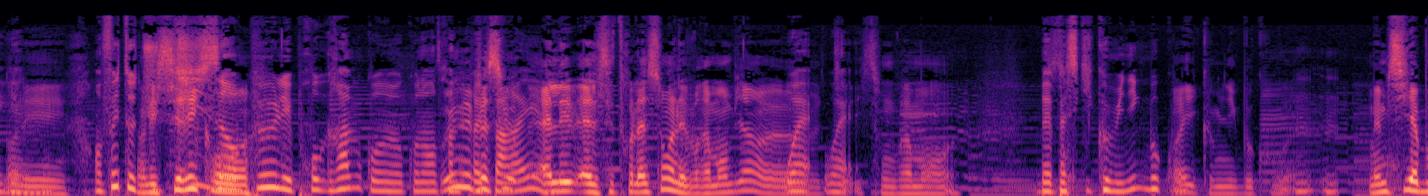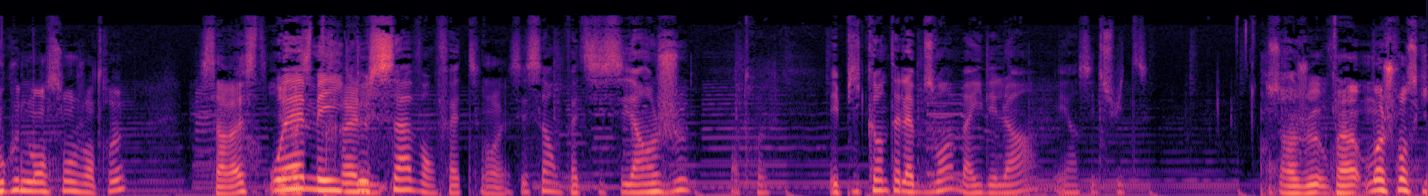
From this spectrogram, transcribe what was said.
Dans également. les... En fait, dans tu utilises un peu les programmes qu'on qu'on est en train Oui, de préparer. elle est, elle, cette relation, elle est vraiment bien. euh, Ouais, ouais. Ils sont vraiment. Bah, parce qu'ils communiquent beaucoup. Ouais, ils communiquent beaucoup. Mm, mm. Même s'il y a beaucoup de mensonges entre eux, ça reste. Ouais, mais ils le savent en fait. C'est ça en fait. C'est un jeu entre eux. Et puis quand elle a besoin, bah il est là et ainsi de suite. C'est un jeu. Enfin, moi, je pense que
